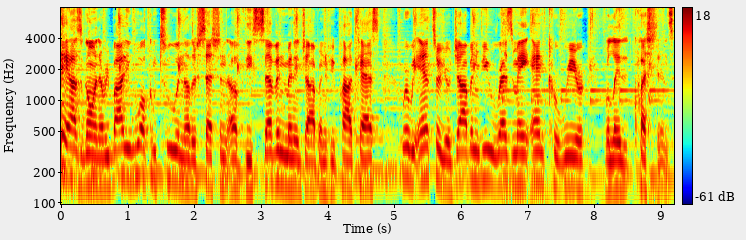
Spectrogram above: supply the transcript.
Hey, how's it going, everybody? Welcome to another session of the 7 Minute Job Interview Podcast, where we answer your job interview, resume, and career related questions.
